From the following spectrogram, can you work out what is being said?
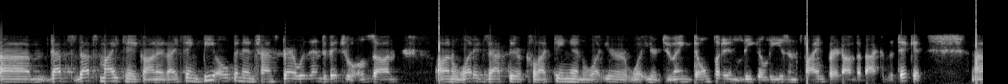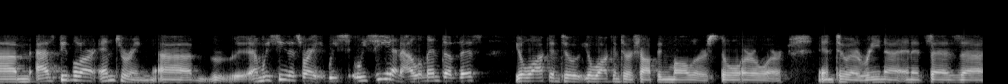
Um, that's that's my take on it. I think be open and transparent with individuals on on what exactly you're collecting and what you're what you're doing. Don't put in legalese and fine print on the back of the ticket. Um, as people are entering, uh, and we see this right, we we see an element of this. You'll walk into you'll walk into a shopping mall or a store or into an arena, and it says, uh,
